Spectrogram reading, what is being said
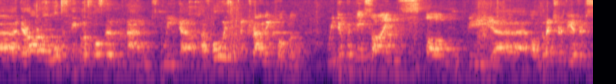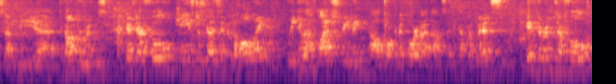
Uh, there are a lot of people at FOSDEM and we uh, have always got a crowding problem. We do put these signs on the, uh, on the lecture theatres and the uh, developer rooms. If they're full, please just go and sit in the hallway. We do have live streaming. I'll talk a bit more about that in a couple of minutes. If the rooms are full,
